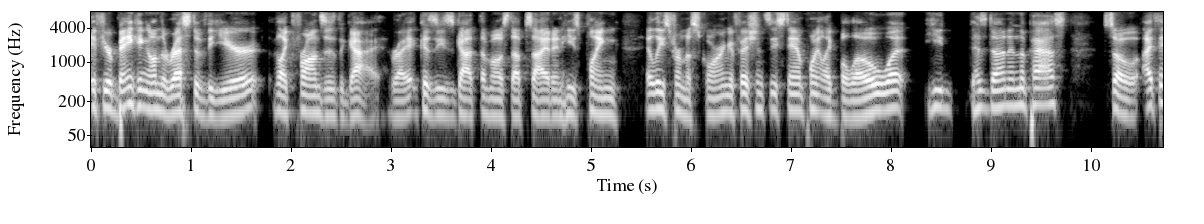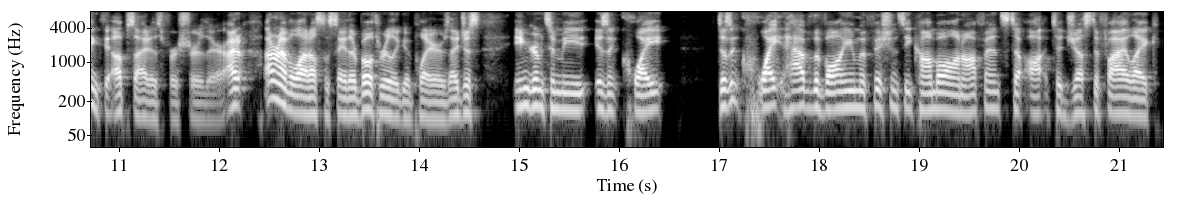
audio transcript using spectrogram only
if you're banking on the rest of the year, like Franz is the guy, right? Because he's got the most upside, and he's playing at least from a scoring efficiency standpoint, like below what he has done in the past. So I think the upside is for sure there. I I don't have a lot else to say. They're both really good players. I just Ingram to me isn't quite doesn't quite have the volume efficiency combo on offense to uh, to justify like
